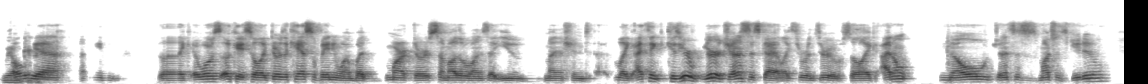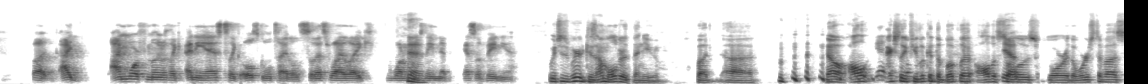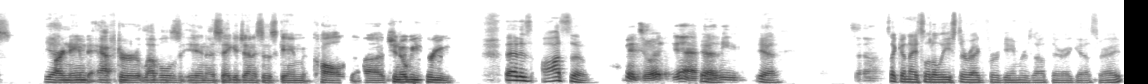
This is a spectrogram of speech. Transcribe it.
we don't oh care. yeah, I mean, like it was okay. So like there was a Castlevania one, but Mark, there were some other ones that you mentioned. Like I think because you're you're a Genesis guy like through and through. So like I don't know Genesis as much as you do, but I I'm more familiar with like NES like old school titles. So that's why like one of them was named after Castlevania. Which is weird because I'm older than you, but uh no, all Yeah. actually if you look at the booklet, all the Yeah. solos for the worst of us Yeah. are named after levels in a Sega Genesis game called uh, Shinobi 3. That is awesome. I'm into it. Yeah, Yeah. I mean, Yeah. so It's like a nice little Easter egg for gamers out there, I guess, right?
